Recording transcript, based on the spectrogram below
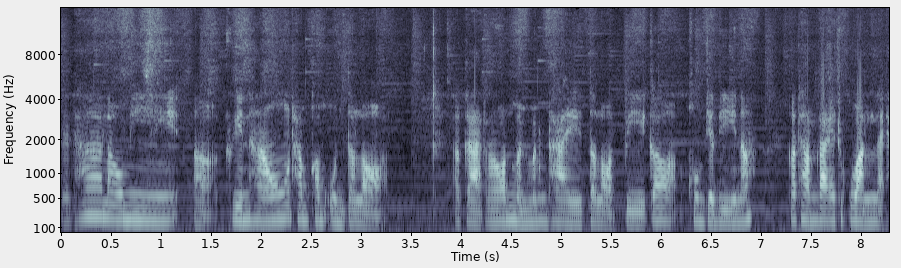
แต่ถ้าเรามีเอ่อกรีนเฮาส์ทำความอุ่นตลอด อากาศร้อนเหมือนเมืองไทยตลอดปีก็คงจะดีเนาะก็ทำได้ทุกวันแหละ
